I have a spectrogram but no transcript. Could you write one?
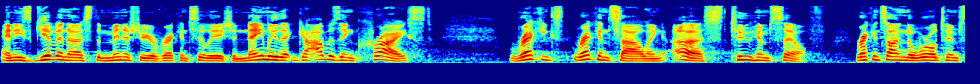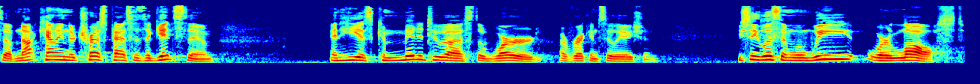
and he's given us the ministry of reconciliation. Namely, that God was in Christ recon- reconciling us to himself, reconciling the world to himself, not counting their trespasses against them and he has committed to us the word of reconciliation. You see, listen, when we were lost,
